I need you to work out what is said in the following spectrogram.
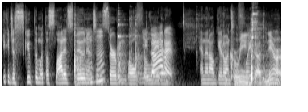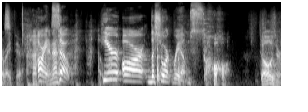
you can just scoop them with a slotted spoon into the serving bowl for You later. got it. And then I'll get on to Korean the flavor. of the right there. All right, so here are the short ribs. Oh, Those are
